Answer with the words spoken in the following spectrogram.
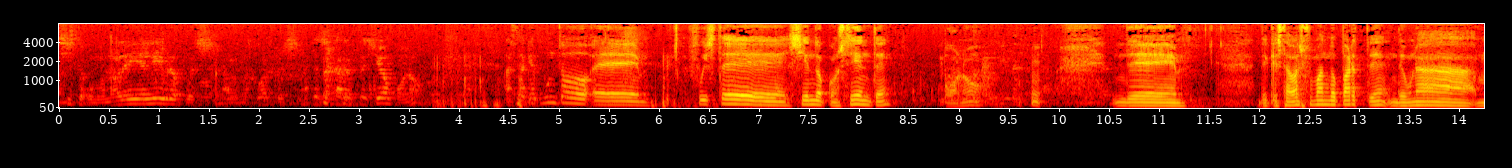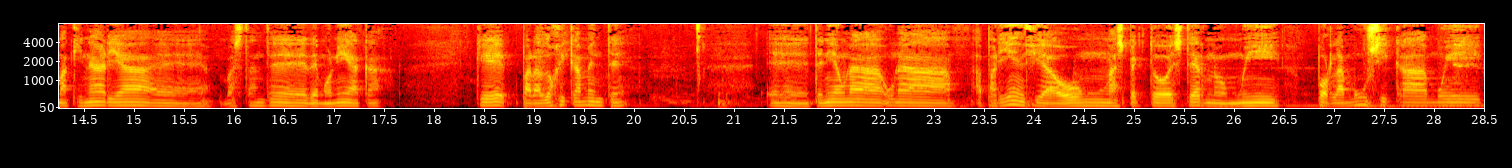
insisto, como no leí el libro, pues a lo mejor pues, haces esta reflexión o no? ¿Hasta qué punto eh, fuiste siendo consciente, o no, de, de que estabas formando parte de una maquinaria eh, bastante demoníaca que paradójicamente eh, tenía una, una apariencia o un aspecto externo muy por la música, muy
